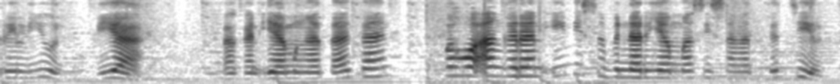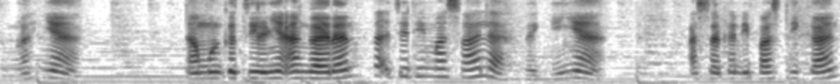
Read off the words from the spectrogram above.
triliun rupiah. Bahkan ia mengatakan bahwa anggaran ini sebenarnya masih sangat kecil jumlahnya. Namun kecilnya anggaran tak jadi masalah baginya. Asalkan dipastikan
